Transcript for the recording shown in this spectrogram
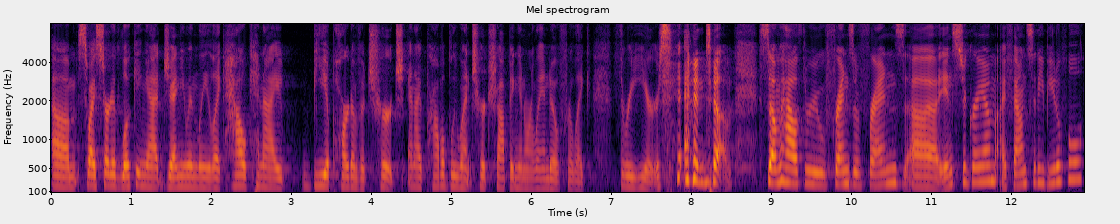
Um, so I started looking at genuinely like how can I be a part of a church and i probably went church shopping in orlando for like three years. And um, somehow through friends of friends uh, instagram i found city beautiful.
